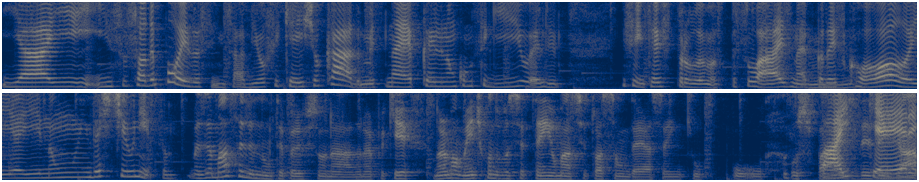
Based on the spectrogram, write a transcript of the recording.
E aí, isso só depois, assim, sabe? Eu fiquei chocada, mas na época ele não conseguiu, ele, enfim, teve problemas pessoais na época da Uhum. escola e aí não investiu nisso. Mas é massa ele não ter pressionado, né? Porque normalmente quando você tem uma situação dessa em que o, o- Os os, pais, pais querem,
